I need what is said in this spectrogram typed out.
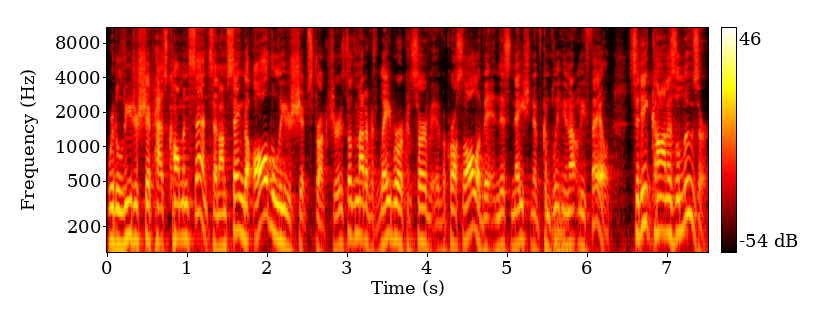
where the leadership has common sense. And I'm saying that all the leadership structures, doesn't matter if it's labor or conservative, across all of it in this nation have completely mm-hmm. and utterly failed. Sadiq Khan is a loser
